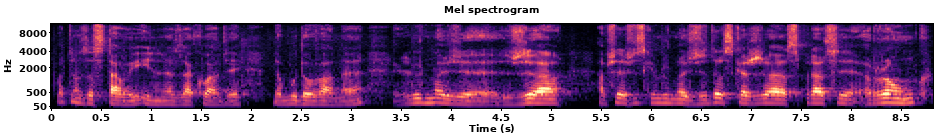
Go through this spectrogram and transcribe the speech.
potem zostały inne zakłady dobudowane. Ludność żyła, a przede wszystkim ludność żydowska żyła z pracy rąk,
